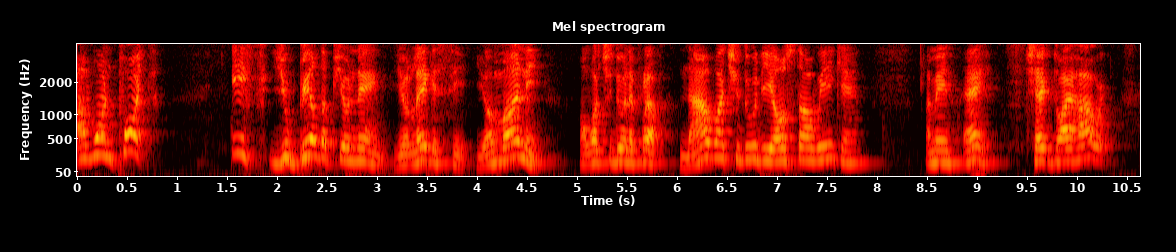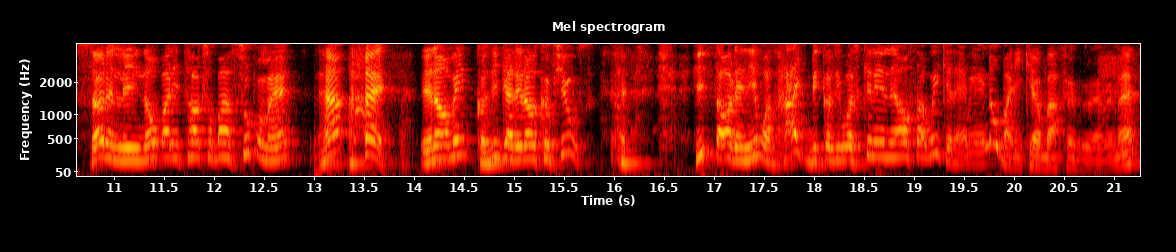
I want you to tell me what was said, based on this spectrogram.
at one point, if you build up your name, your legacy, your money on what you do in the playoffs, now what you do the All Star Weekend. I mean, hey, check Dwight Howard. Suddenly, nobody talks about Superman, huh? Hey, you know what I mean? Because he got it all confused. he thought and he was hyped because he was killing the All Star weekend. I mean, nobody care about February, man.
